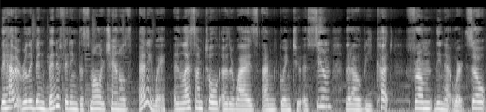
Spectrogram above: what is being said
they haven't really been benefiting the smaller channels anyway. Unless I'm told otherwise, I'm going to assume that I'll be cut from the network. So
